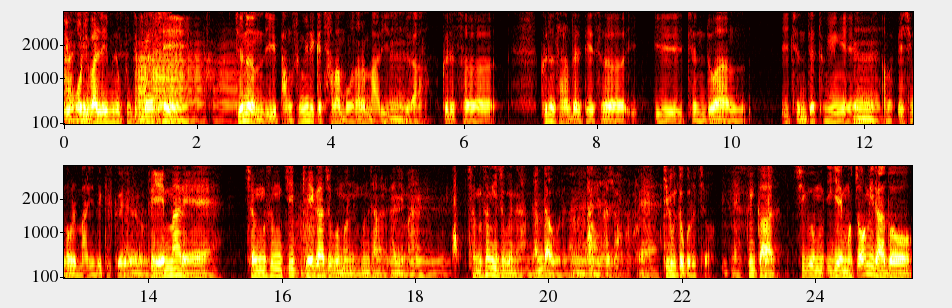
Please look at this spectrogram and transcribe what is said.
이 오리발 내미는 분들이 있어요. 그렇지. 저는 이 방송이니까 차마 못하는 말이 있습니다. 그래서 그런 사람들에 대해서 이 전두환 이 전 대통령이 아마 배신감을 많이 느낄 거예요. 그 옛말에 정성집 개가 죽으면 문상을 가지만 정성이 죽으면 안 간다고 그러잖아요. 당연하죠. 예. 지금도 그렇죠. 예, 그러니까 지금 이게 뭐 좀이라도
